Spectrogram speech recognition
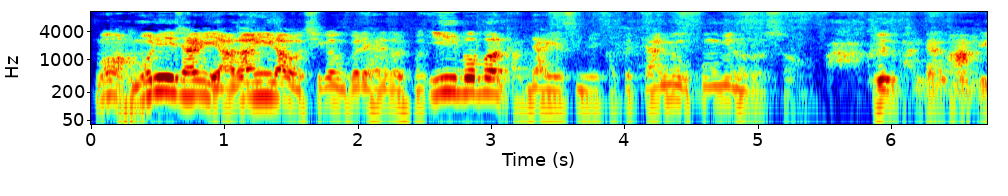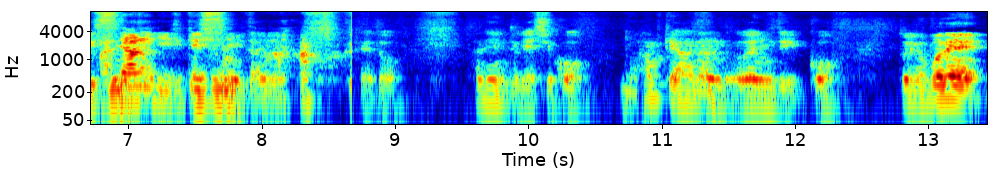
뭐 아무리 자기 야당이라고 지금 그래 해도 뭐이 법을 반대하겠습니까? 그 대한민국 국민으로서 아, 그래도 반대하는 아, 사람도 있습니다. 반대하는 게 있겠습니까? 있습니다. 예. 그래도 선생님도 계시고 또 음. 함께하는 의원님도 있고 또 이번에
